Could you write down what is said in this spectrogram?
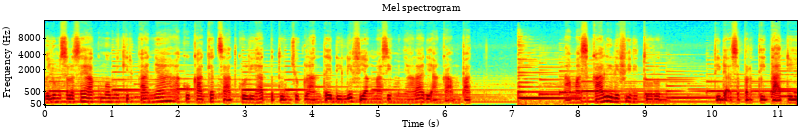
Belum selesai aku memikirkannya, aku kaget saat kulihat petunjuk lantai di lift yang masih menyala di angka 4. Lama sekali lift ini turun, tidak seperti tadi.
